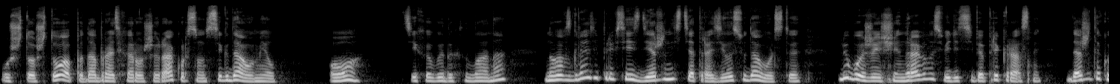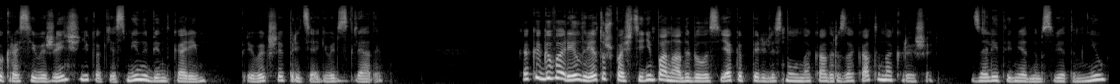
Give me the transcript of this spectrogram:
Уж что-что, а подобрать хороший ракурс он всегда умел. «О!» – тихо выдохнула она, но во взгляде при всей сдержанности отразилось удовольствие. Любой женщине нравилось видеть себя прекрасной, даже такой красивой женщине, как Ясмина Бин Карим, привыкшая притягивать взгляды. Как и говорил, ретушь почти не понадобилась. Якоб перелистнул на кадр заката на крыше. Залитый медным светом Нил,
